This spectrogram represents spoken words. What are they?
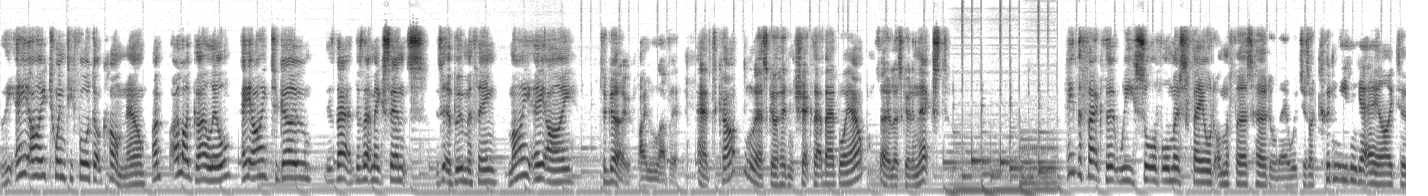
The AI24.com. Now, I'm, I like that little AI to go. Is that does that make sense? Is it a boomer thing? My AI to go. I love it. Add to cart. Let's go ahead and check that bad boy out. So let's go to next the fact that we sort of almost failed on the first hurdle there, which is I couldn't even get AI to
